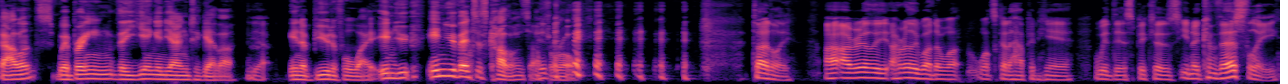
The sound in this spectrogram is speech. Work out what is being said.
balance. We're bringing the yin and yang together. Yeah. In a beautiful way, in Ju- in Juventus colours, after all. totally. I, I really, I really wonder what what's going to happen here with this because you know, conversely,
